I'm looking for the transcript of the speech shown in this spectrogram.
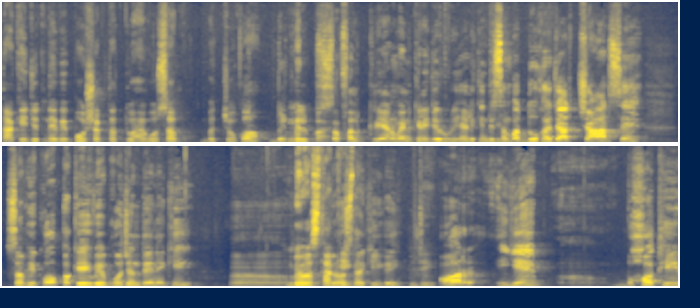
ताकि जितने भी पोषक तत्व हैं वो सब बच्चों को मिल पाए। सफल क्रियान्वयन के लिए ज़रूरी है लेकिन दिसंबर 2004 से सभी को पके हुए भोजन देने की व्यवस्था की की गई। और ये बहुत ही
